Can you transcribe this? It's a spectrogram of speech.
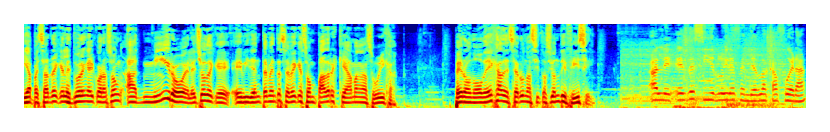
Y a pesar de que les duele en el corazón, admiro el hecho de que evidentemente se ve que son padres que aman a su hija. Pero no deja de ser una situación difícil. Ale, es decirlo y defenderlo acá afuera.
